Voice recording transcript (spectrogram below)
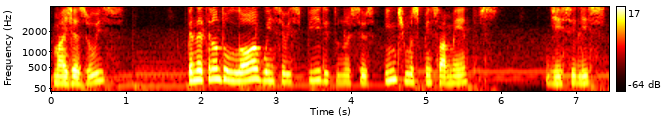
Mas Jesus, penetrando logo em seu espírito, nos seus íntimos pensamentos, disse-lhes:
